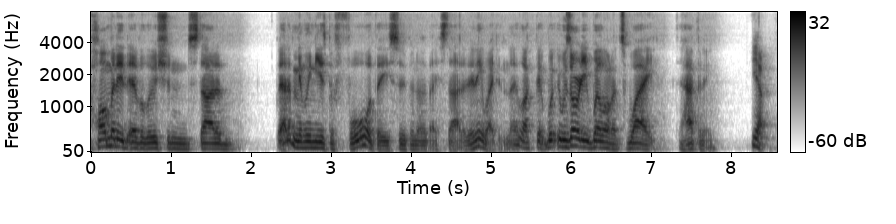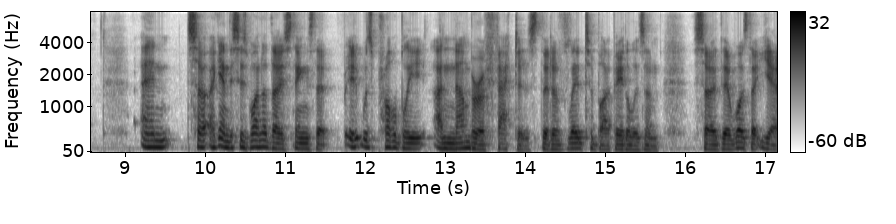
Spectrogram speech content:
hominid evolution started about a million years before the supernovae started anyway, didn't they? Like, it was already well on its way to happening. Yeah. And so, again, this is one of those things that it was probably a number of factors that have led to bipedalism. So there was that, yeah,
